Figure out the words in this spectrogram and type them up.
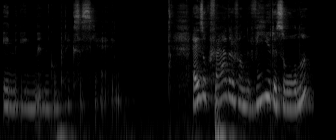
in, in een complexe scheiding. Hij is ook vader van vier zonen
